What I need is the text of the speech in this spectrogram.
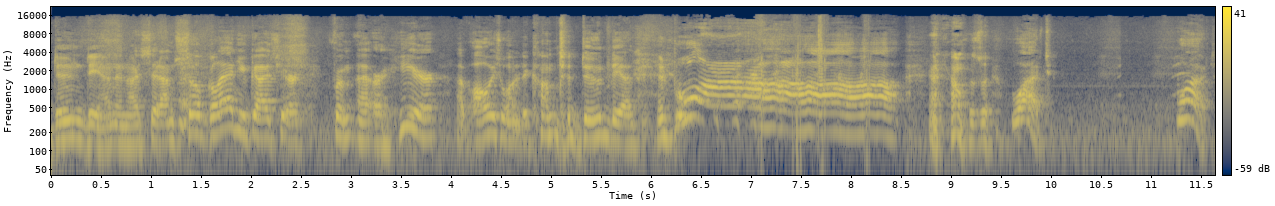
Dunedin, and I said, "I'm so glad you guys here from uh, are here. I've always wanted to come to Dunedin." And blah! And I was like, "What? What?"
